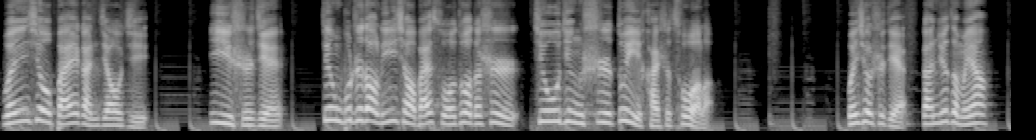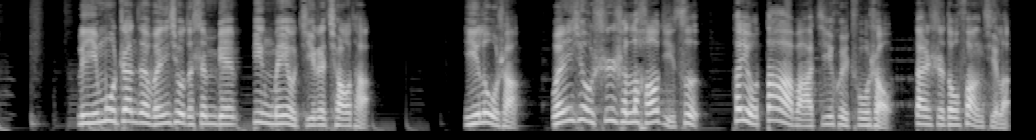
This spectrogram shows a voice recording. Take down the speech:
文秀百感交集，一时间竟不知道李小白所做的事究竟是对还是错了。文秀师姐，感觉怎么样？李牧站在文秀的身边，并没有急着敲她。一路上，文秀失神了好几次，他有大把机会出手，但是都放弃了。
